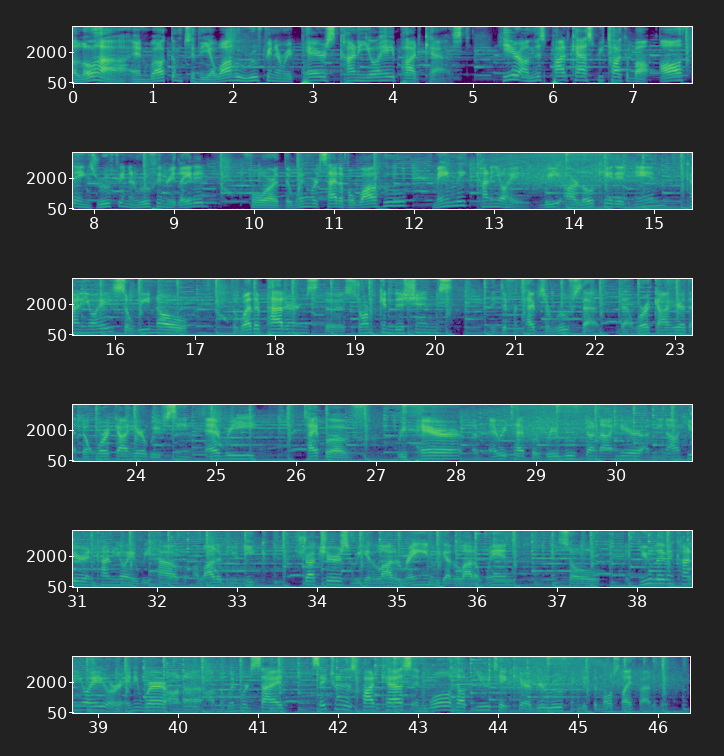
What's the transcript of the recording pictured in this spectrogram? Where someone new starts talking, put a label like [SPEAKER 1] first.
[SPEAKER 1] Aloha and welcome to the Oahu Roofing and Repairs Kaneohe podcast. Here on this podcast, we talk about all things roofing and roofing related for the windward side of Oahu, mainly Kaneohe. We are located in Kaneohe, so we know the weather patterns, the storm conditions, the different types of roofs that, that work out here, that don't work out here. We've seen every type of repair of every type of re-roof done out here. I mean, out here in Kaneohe, we have a lot of unique structures. We get a lot of rain, we get a lot of wind. And so if you live in Kaneohe or anywhere on a, on the windward side, stay tuned to this podcast and we'll help you take care of your roof and get the most life out of it.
